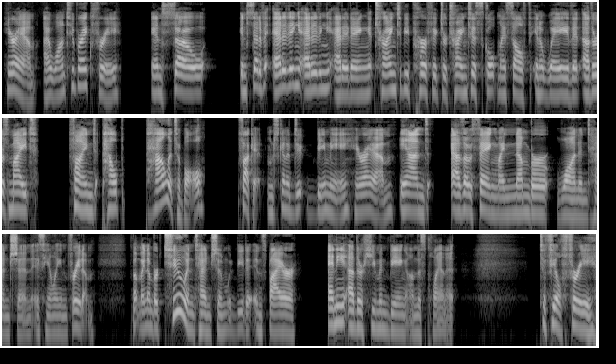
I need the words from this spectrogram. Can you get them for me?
here I am. I want to break free. And so instead of editing, editing, editing, trying to be perfect or trying to sculpt myself in a way that others might find pal- palatable, fuck it. I'm just going to be me. Here I am. And as I was saying, my number one intention is healing and freedom. But my number two intention would be to inspire any other human being on this planet to feel free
